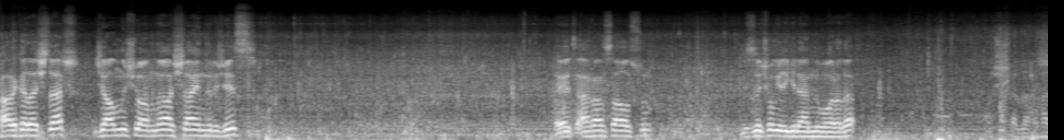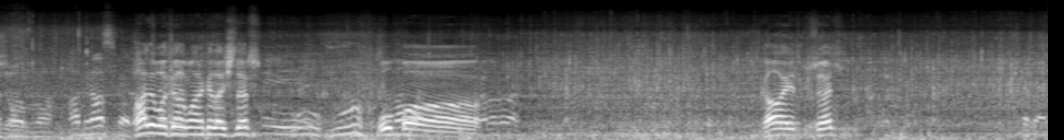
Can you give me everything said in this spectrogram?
Arkadaşlar canlı şu anda aşağı indireceğiz. Evet Erhan sağ olsun. Bizle çok ilgilendi bu arada. Maşallah. Hadi. Hadi rast ver. Hadi bakalım arkadaşlar. Hoppa. Gayet güzel. Hadi bakalım.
